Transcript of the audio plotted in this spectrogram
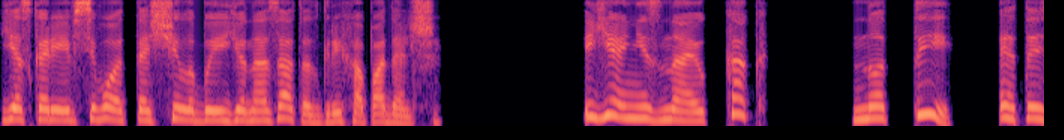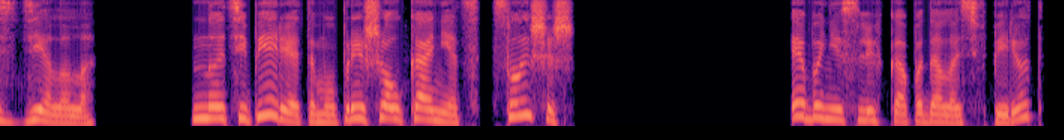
я, скорее всего, оттащила бы ее назад от греха подальше. Я не знаю, как, но ты это сделала. Но теперь этому пришел конец, слышишь? Эбони слегка подалась вперед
